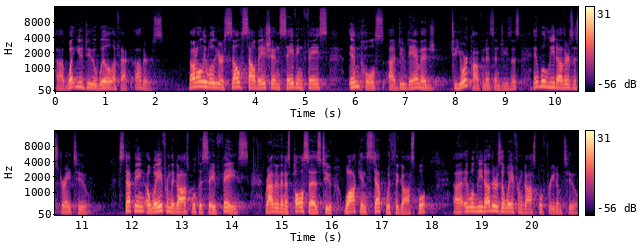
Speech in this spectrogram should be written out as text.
Uh, what you do will affect others. Not only will your self salvation, saving face impulse uh, do damage to your confidence in Jesus, it will lead others astray too stepping away from the gospel to save face, rather than, as Paul says, to walk in step with the gospel, uh, it will lead others away from gospel freedom too.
